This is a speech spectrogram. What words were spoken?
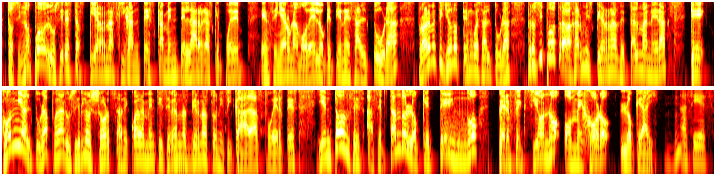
Entonces, si no puedo lucir estas piernas gigantescamente largas que puede enseñar una modelo que tiene esa altura, probablemente yo no tengo esa altura, pero sí puedo trabajar mis piernas de tal manera que con mi altura pueda lucir los shorts adecuadamente y se vean unas piernas tonificadas, fuertes. Y entonces, aceptando lo que tengo, perfecciono o mejoro lo que hay. Así es.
